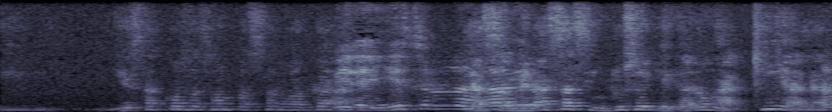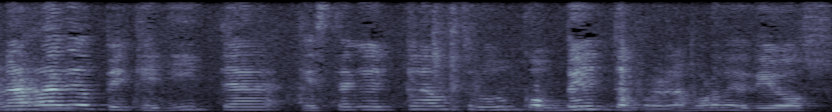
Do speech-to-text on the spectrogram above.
y, y, esas cosas han pasado acá. y esto una Las amenazas incluso llegaron aquí a la Una radio. pequeñita que está en el claustro de un convento, por el amor de Dios,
